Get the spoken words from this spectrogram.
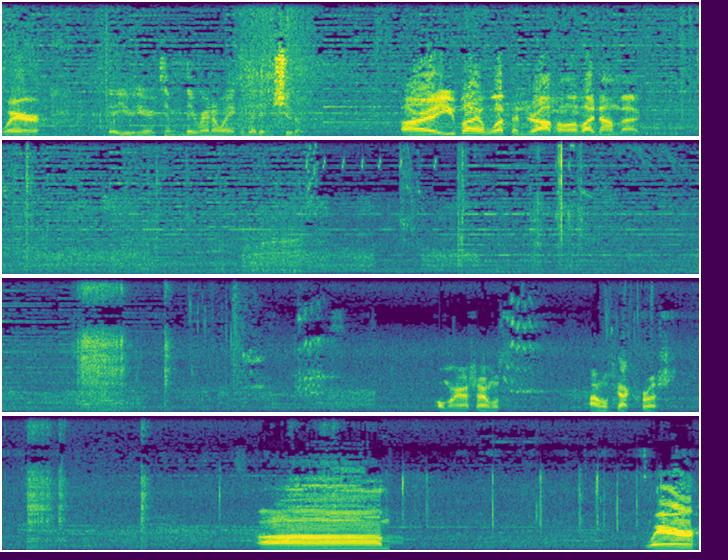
Where? Yeah, you here, Tim? They ran away because I didn't shoot them. Alright, you buy a weapon drop. I'm gonna buy down back. Oh my gosh, I almost, I almost got crushed. Um, where?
